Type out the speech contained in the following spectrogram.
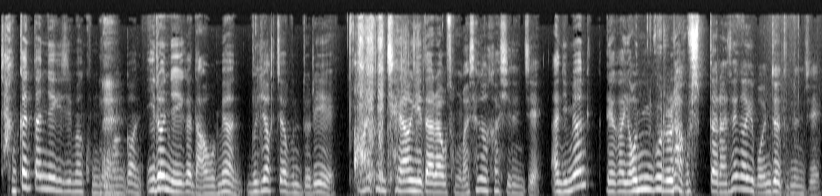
잠깐 딴 얘기지만 궁금한 네. 건 이런 얘기가 나오면 물리학자분들이 아 이건 재앙이다라고 정말 생각하시는지 아니면 내가 연구를 하고 싶다라는 생각이 먼저 드는지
